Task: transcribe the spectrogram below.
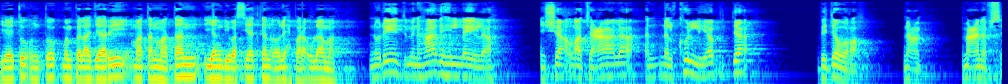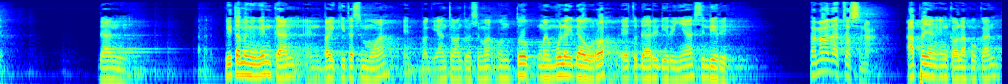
yaitu untuk mempelajari matan-matan yang diwasiatkan oleh para ulama. نريد من هذه الليلة إن شاء الله تعالى أن الكل يبدأ بدورة نعم مع نفسه Dan kita menginginkan eh, baik kita semua eh, bagi antum-antum semua untuk memulai daurah yaitu dari dirinya sendiri. فماذا تصنع؟ Apa yang engkau lakukan?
